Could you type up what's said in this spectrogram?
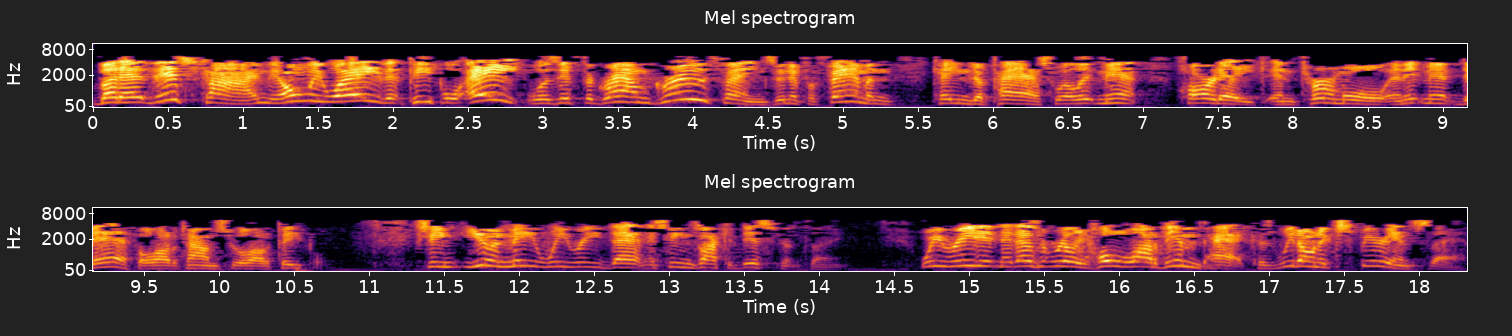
But at this time, the only way that people ate was if the ground grew things. And if a famine came to pass, well, it meant heartache and turmoil and it meant death a lot of times to a lot of people. See, you and me, we read that and it seems like a distant thing. We read it and it doesn't really hold a lot of impact because we don't experience that.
